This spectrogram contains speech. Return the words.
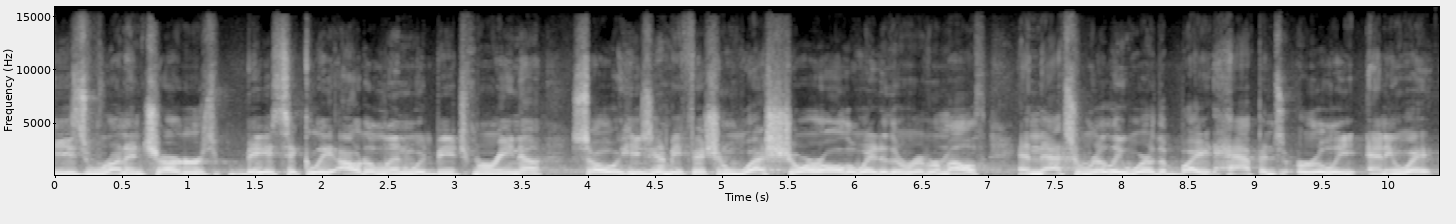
He's running charters basically out of Linwood Beach Marina. So he's going to be fishing west shore all the way to the river mouth. And that's really where the bite happens early anyway.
